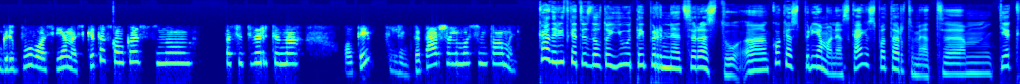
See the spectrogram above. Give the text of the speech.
Gripų vos vienas kitas kol kas nu, pasitvirtina, o taip lengvi peršalimo simptomai. Ką daryti, kad vis dėlto jų taip ir neatsirastų? Kokios priemonės, ką jūs patartumėt? Tiek,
